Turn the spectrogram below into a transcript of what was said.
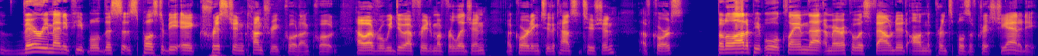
very many people, this is supposed to be a Christian country, quote unquote. However, we do have freedom of religion, according to the Constitution of course, but a lot of people will claim that America was founded on the principles of Christianity.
